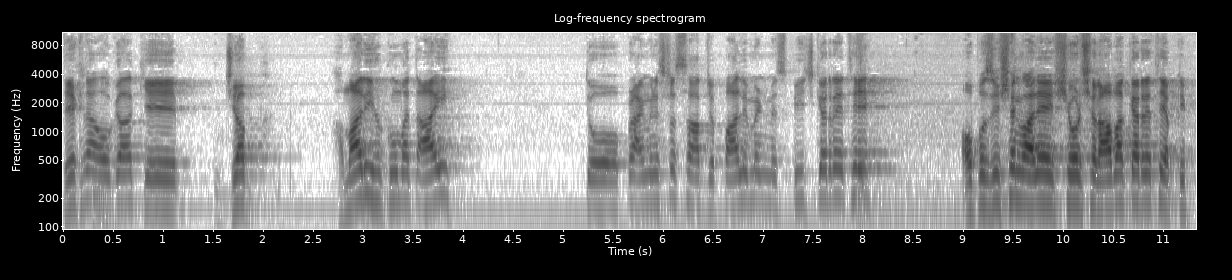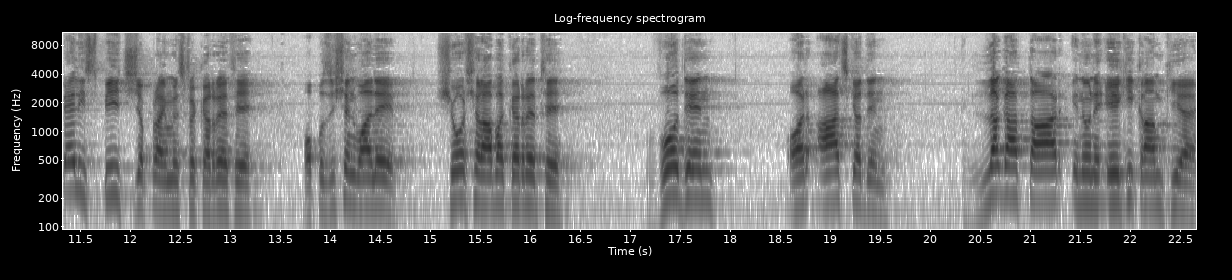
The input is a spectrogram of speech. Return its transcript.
دیکھنا ہوگا کہ جب ہماری حکومت آئی تو پرائم منسٹر صاحب جب پارلیمنٹ میں سپیچ کر رہے تھے، اپوزیشن والے شور شرابہ کر رہے تھے، اپنی پہلی سپیچ جب پرائم منسٹر کر رہے تھے، اپوزیشن والے شور شرابہ کر رہے تھے۔ وہ دن اور آج کا دن لگاتار انہوں نے ایک ہی کام کیا ہے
